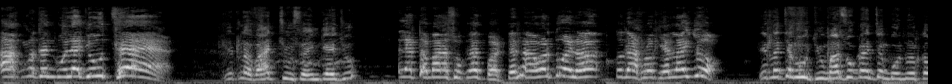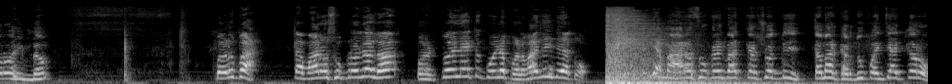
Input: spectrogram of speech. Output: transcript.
આંખમાં થઈને બોલ્યા જેવું જ છે. એટલે વાત છે કહેજો. એટલે તમારા છોકરા ભણતર ના આવડતું હોય ને તો દાખલો ખેલ લાવી ગયો. એટલે ચમ હું થયું? મારા છોકરાને ચમ બોલ બોલ કરો હિમદમ બળુપા તમારો છોકરો ને ને ભણતોય નહીં તો કોઈને ભણવા નહીં દેતો. એટલે મારા છોકરાની વાત કરશો જ નહીં. તમારા ઘરનું પંચાયત કરો.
